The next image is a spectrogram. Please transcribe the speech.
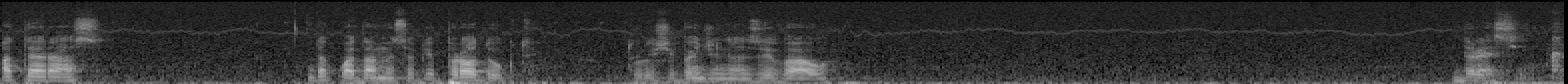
A teraz dokładamy sobie produkt, który się będzie nazywał dressing.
